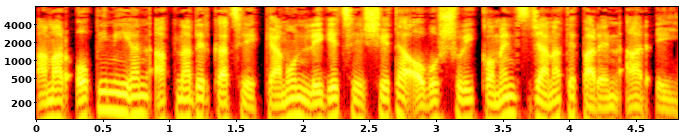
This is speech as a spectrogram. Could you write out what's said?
আমার অপিনিয়ন আপনাদের কাছে কেমন লেগেছে সেটা অবশ্যই কমেন্টস জানাতে পারেন। আর এই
